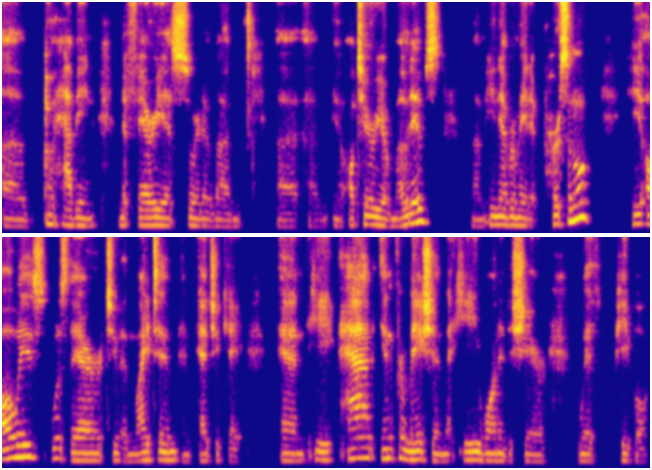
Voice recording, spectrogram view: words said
of having nefarious sort of um, uh, um, you know, ulterior motives. Um, he never made it personal. He always was there to enlighten and educate. And he had information that he wanted to share with people.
